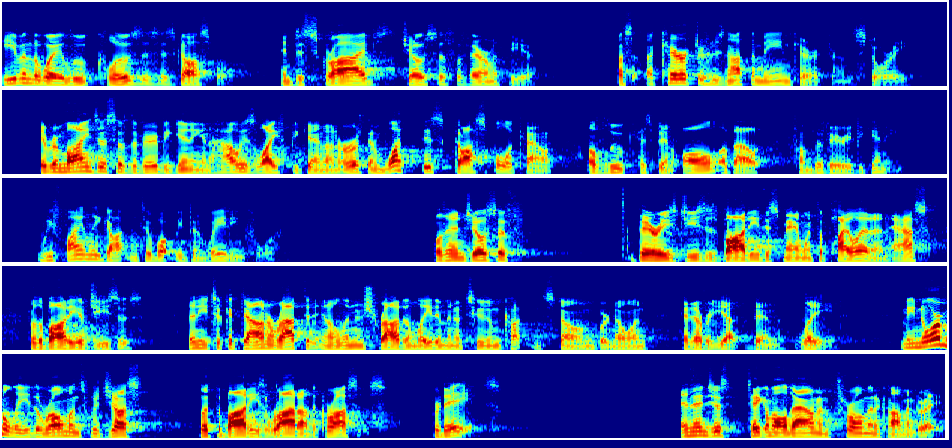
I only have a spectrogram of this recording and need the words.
even the way Luke closes his gospel and describes Joseph of Arimathea, a, a, character who's not the main character in the story, it reminds us of the very beginning and how his life began on earth and what this gospel account of Luke has been all about from the very beginning. We finally gotten to what we've been waiting for. Well, then Joseph buries Jesus' body. This man went to Pilate and asked for the body of Jesus. Then he took it down and wrapped it in a linen shroud and laid him in a tomb cut in stone where no one had ever yet been laid. I mean, normally the Romans would just let the bodies rot on the crosses for days and then just take them all down and throw them in a common grave.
